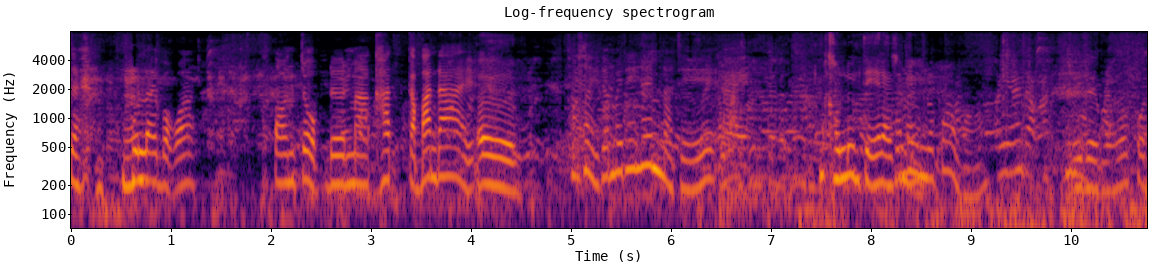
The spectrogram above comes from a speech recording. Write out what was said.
จะคุณเลยบอกว่า ตอนจบเดินมาคัดกลับบ้านได้เออสงสัยจะไม่ได้เล่นน่ะเจ๊เขาลืมเจ๊แล้วใช่ไหมลืมแล้วเปล่าวะไม่ลืมเลยว่าคน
